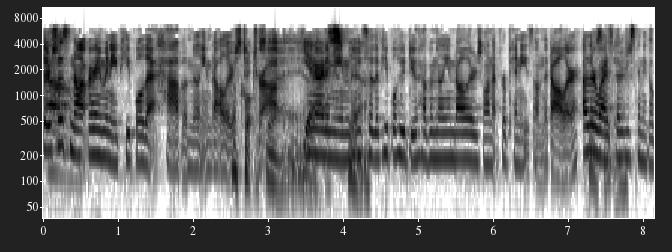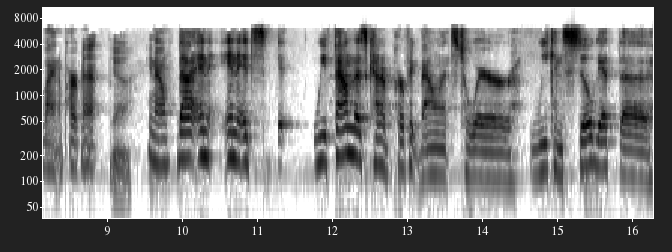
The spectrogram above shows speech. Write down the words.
There's just Um, not very many people that have a million dollars to course, drop. yeah, yeah, yeah. You know what I mean? Yeah. And so the people who do have a million dollars want it for pennies on the dollar. Otherwise, do. they're just going to go buy an apartment. Yeah. You know? that and and it's it, we found this kind of perfect balance to where we can still get the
